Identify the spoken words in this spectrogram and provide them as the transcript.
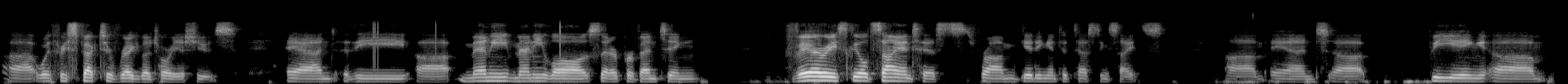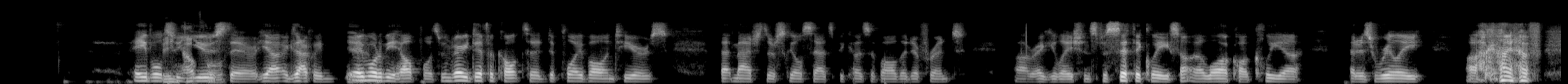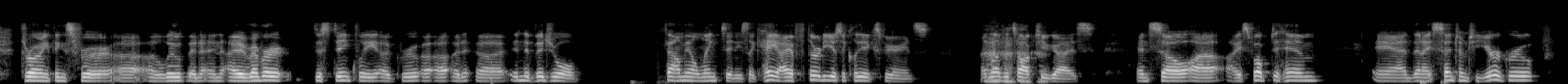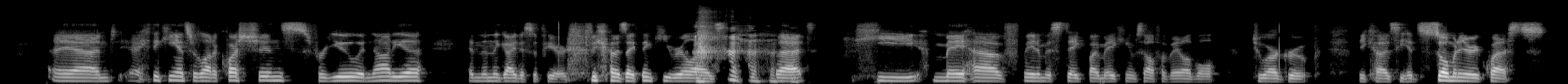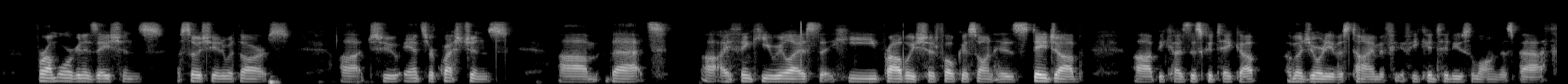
uh, with respect to regulatory issues and the uh, many, many laws that are preventing very skilled scientists from getting into testing sites um, and uh, being um, able being to helpful. use their yeah exactly yeah. able to be helpful. It's been very difficult to deploy volunteers that match their skill sets because of all the different uh, regulations, specifically a law called CLIA that is really uh, kind of throwing things for uh, a loop. And, and I remember distinctly a group, an individual found me on LinkedIn. He's like, "Hey, I have 30 years of CLIA experience. I'd love to talk to you guys." And so uh, I spoke to him, and then I sent him to your group, and I think he answered a lot of questions for you and Nadia. And then the guy disappeared because I think he realized that he may have made a mistake by making himself available to our group because he had so many requests from organizations associated with ours uh, to answer questions um, that uh, I think he realized that he probably should focus on his day job uh, because this could take up a majority of his time if, if he continues along this path.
